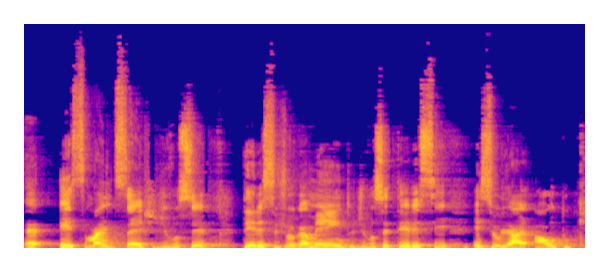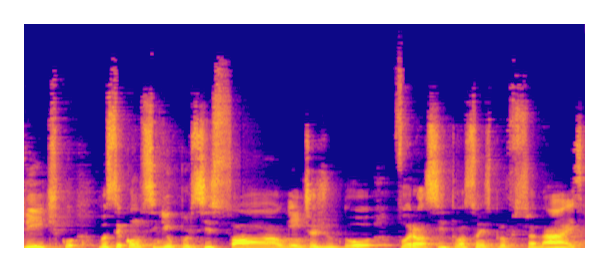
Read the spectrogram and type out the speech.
é, esse mindset de você ter esse julgamento, de você ter esse, esse olhar autocrítico, você conseguiu por si só, alguém te ajudou, foram as situações profissionais,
